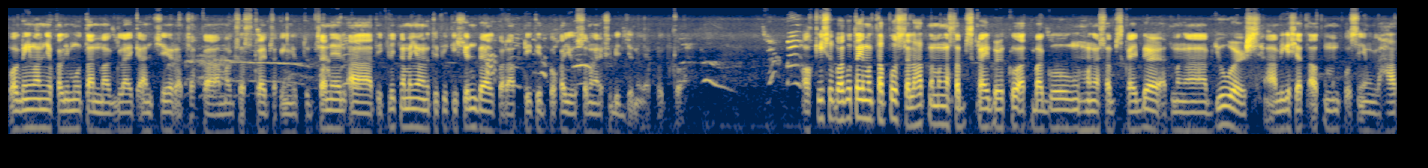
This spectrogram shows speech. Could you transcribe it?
Huwag na naman nyo kalimutan mag like and share at saka mag subscribe sa aking youtube channel at i-click naman yung notification bell para updated po kayo sa mga next video na i-upload ko Okay, so bago tayo magtapos sa lahat ng mga subscriber ko at bagong mga subscriber at mga viewers, uh, mega shout out naman po sa inyong lahat.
